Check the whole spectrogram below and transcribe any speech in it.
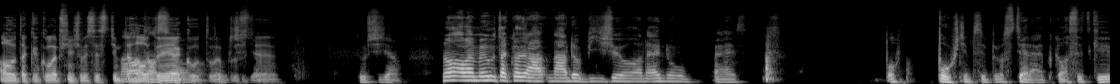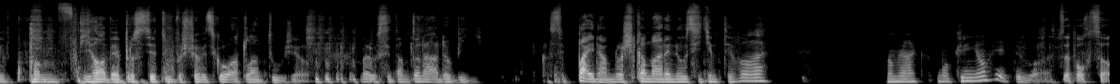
Ale tak jako lepší, než by se s tím No, tahal to ty, asi jako no, to to je určitě, prostě... no. To určitě no. No ale my takhle ná- nádobí, že jo, a najednou pes. Po, pouštím si prostě rap, klasicky, mám v té hlavě prostě tu vršovickou Atlantu, že jo. Maju si tam to nádobí. Tak si pajdám nožkama a najednou cítím, ty vole, mám nějak mokrý nohy, ty vole. Se pochcel.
